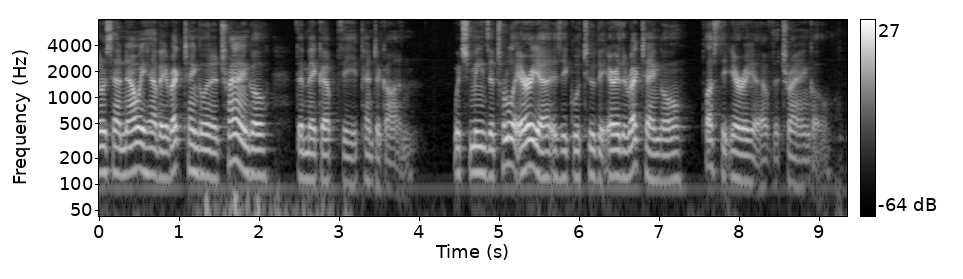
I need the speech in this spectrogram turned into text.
notice how now we have a rectangle and a triangle that make up the pentagon, which means the total area is equal to the area of the rectangle plus the area of the triangle.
